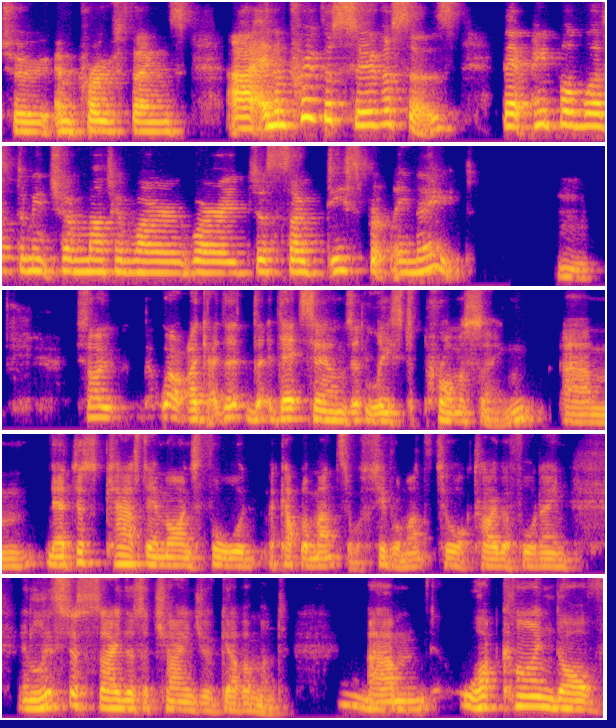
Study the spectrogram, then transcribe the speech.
to improve things uh, and improve the services that people with dementia mate worry just so desperately need. Mm. So well, okay, that, that sounds at least promising. Um, now, just cast our minds forward a couple of months or several months to October 14, and let's just say there's a change of government. Mm. Um, what kind of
